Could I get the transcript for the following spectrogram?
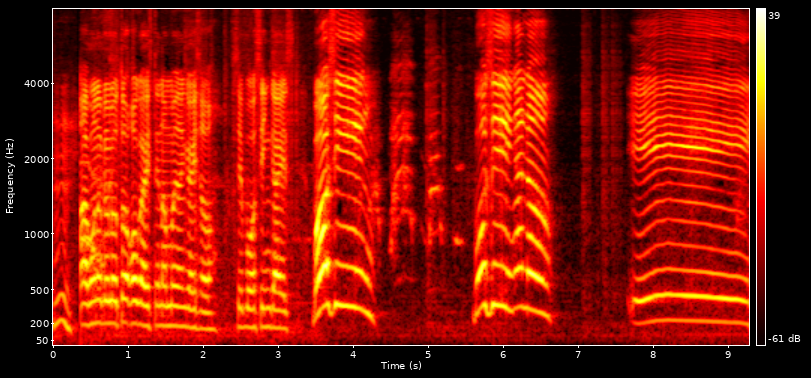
Hmm. Habang nagluluto ako guys, tingnan mo yan guys oh. Si Bossing guys. Bossing! Bossing, ano? Eh!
